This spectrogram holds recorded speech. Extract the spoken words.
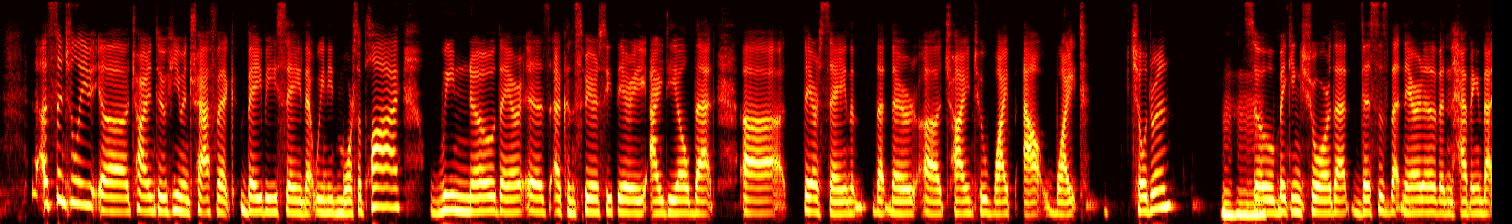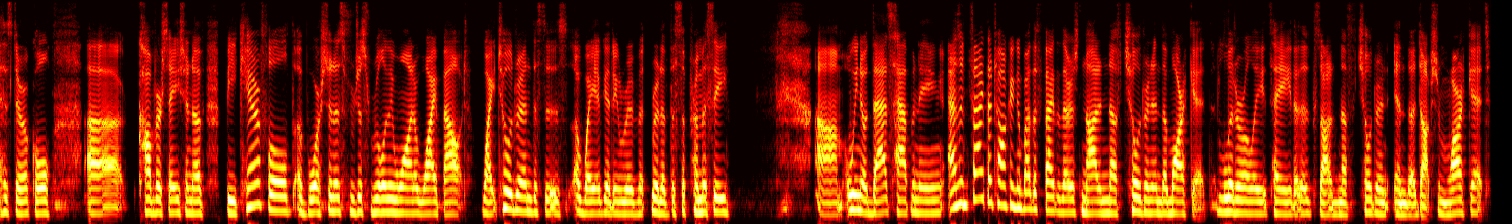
Essentially, uh, trying to human traffic babies, saying that we need more supply. We know there is a conspiracy theory ideal that uh, they are saying that, that they're uh, trying to wipe out white children Mhm. so making sure that this is that narrative and having that hysterical uh, conversation of be careful, abortionists who just really want to wipe out white children. This is a way of getting rid of, rid of the supremacy. Um, we know that's happening. As in fact, they're talking about the fact that there's not enough children in the market, literally saying that there's not enough children in the adoption market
